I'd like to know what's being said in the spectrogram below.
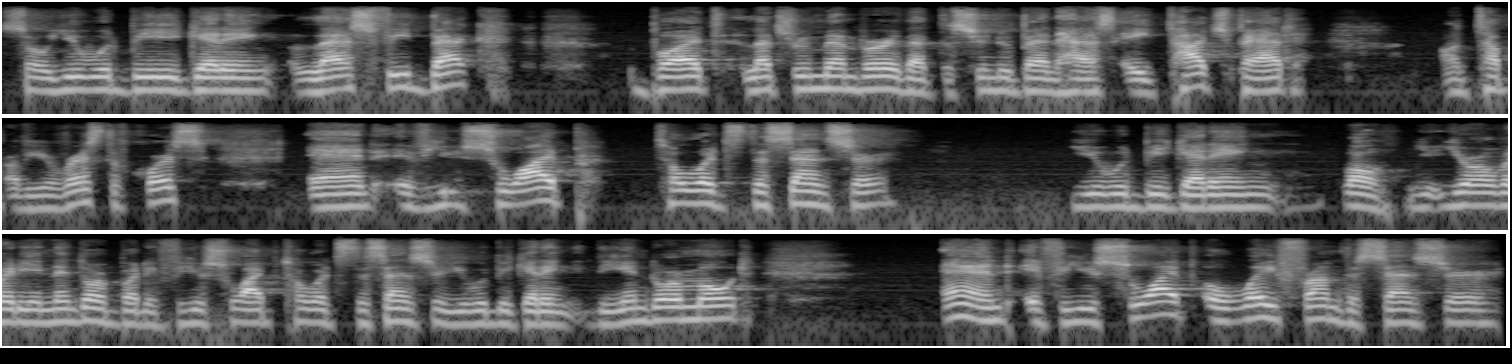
So you would be getting less feedback. But let's remember that the Sunu Band has a touchpad on top of your wrist, of course. And if you swipe towards the sensor, you would be getting well, you're already in indoor, but if you swipe towards the sensor, you would be getting the indoor mode. And if you swipe away from the sensor,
